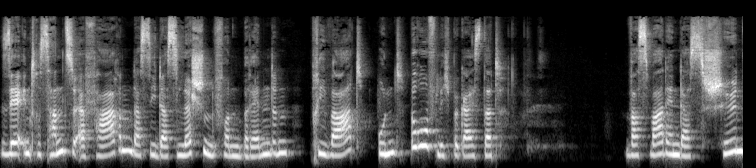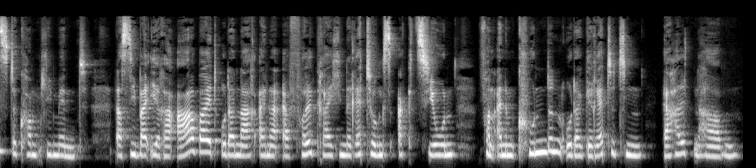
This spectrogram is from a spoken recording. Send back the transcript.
Sehr interessant zu erfahren, dass Sie das Löschen von Bränden privat und beruflich begeistert. Was war denn das schönste Kompliment, das Sie bei Ihrer Arbeit oder nach einer erfolgreichen Rettungsaktion von einem Kunden oder Geretteten erhalten haben?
